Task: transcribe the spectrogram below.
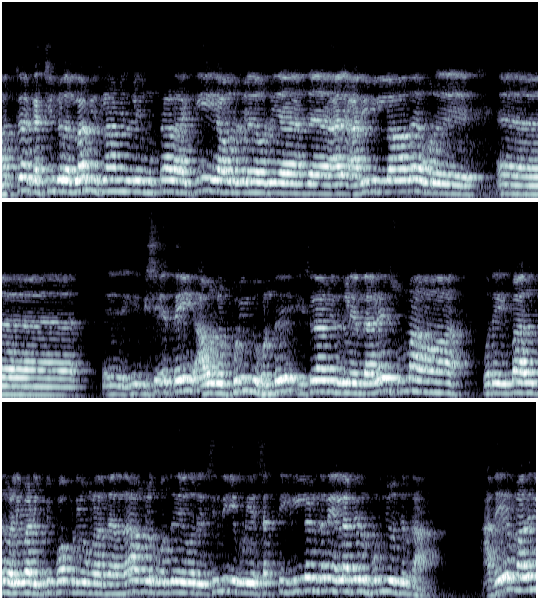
மற்ற கட்சிகள் எல்லாம் இஸ்லாமியர்களை முட்டாளாக்கி அவர்களுடைய அந்த அறிவில்லாத ஒரு விஷயத்தை அவர்கள் புரிந்து கொண்டு இஸ்லாமியர்கள் என்றாலே சும்மா ஒரு இபாதத்து வழிபாடு இப்படி போகக்கூடியவங்களா இருந்தா அவங்களுக்கு வந்து ஒரு சிந்திக்கக்கூடிய சக்தி இல்லைன்னு தானே எல்லா பேரும் புரிஞ்சு வச்சுருக்கான் அதே மாதிரி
